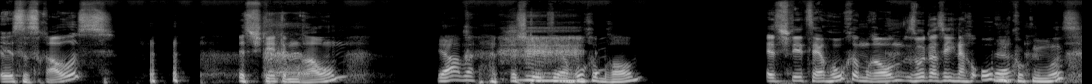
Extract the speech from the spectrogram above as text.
Ist es raus? es steht im Raum. Ja, aber es steht sehr hoch im Raum. Es steht sehr hoch im Raum, so dass ich nach oben Ja. gucken muss.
